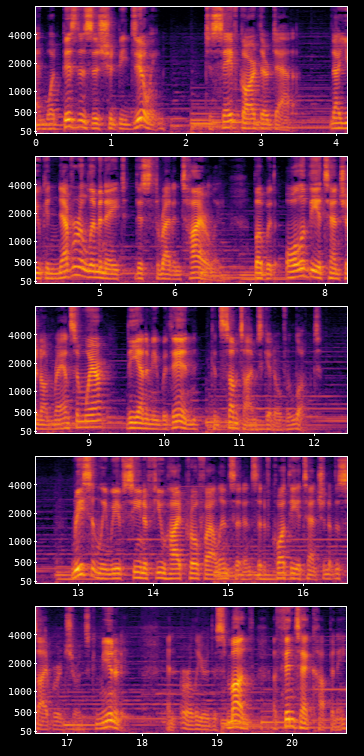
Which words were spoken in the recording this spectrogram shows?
and what businesses should be doing to safeguard their data. Now, you can never eliminate this threat entirely, but with all of the attention on ransomware, the enemy within can sometimes get overlooked. Recently, we have seen a few high profile incidents that have caught the attention of the cyber insurance community. And earlier this month, a fintech company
